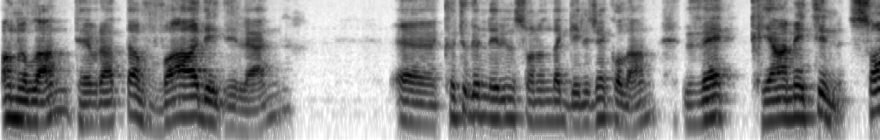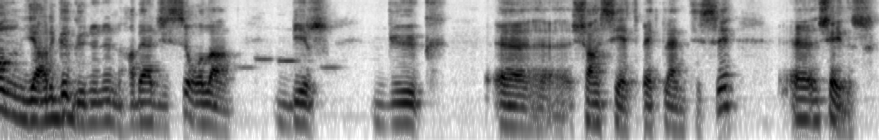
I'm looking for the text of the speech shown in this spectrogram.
anılan, Tevrat'ta vaat edilen, e, kötü günlerin sonunda gelecek olan ve kıyametin son yargı gününün habercisi olan bir büyük e, şahsiyet beklentisi e, şeydir.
